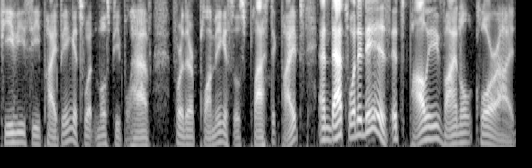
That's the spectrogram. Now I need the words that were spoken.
PVC piping. It's what most people have for their plumbing. It's those plastic pipes. And that's what it is. It's polyvinyl chloride.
